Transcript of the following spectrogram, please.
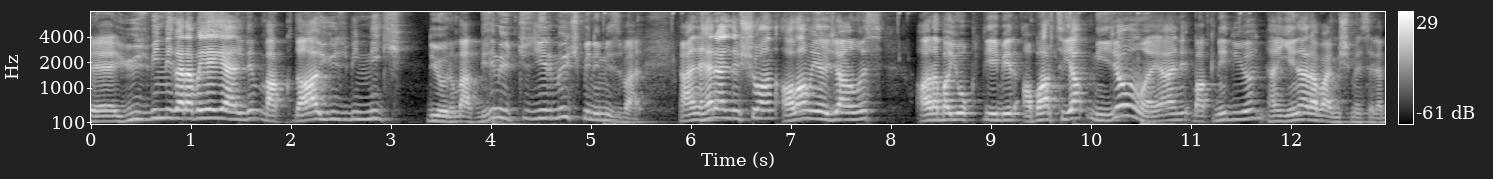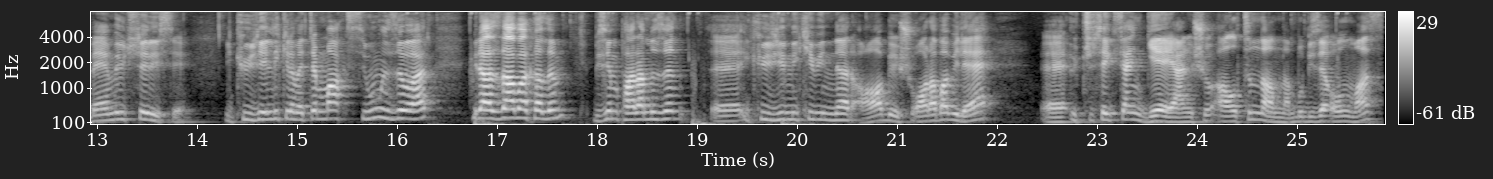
e, 100 binlik arabaya geldim. Bak daha 100 binlik diyorum bak bizim 323 binimiz var. Yani herhalde şu an alamayacağımız araba yok diye bir abartı yapmayacağım ama yani bak ne diyor? Ha, yeni arabaymış mesela BMW 3 serisi. 250 kilometre maksimum hızı var. Biraz daha bakalım. Bizim paramızın e, 222 binler. Abi şu araba bile e, 380G yani şu altınla anlam. Bu bize olmaz.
